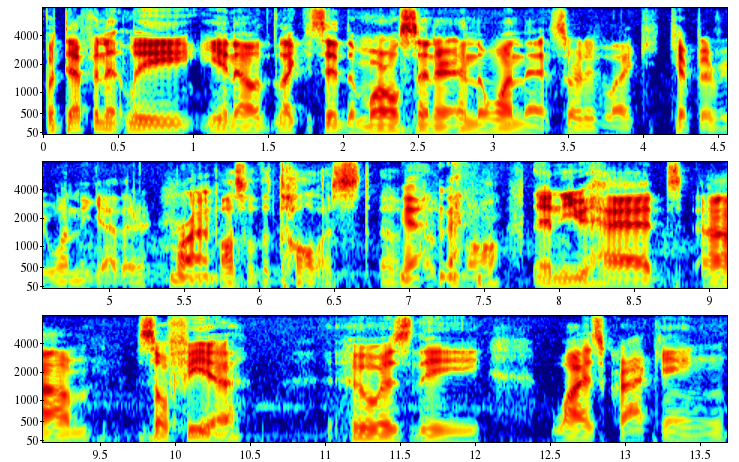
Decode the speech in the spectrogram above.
But definitely, you know, like you said, the moral center and the one that sort of like kept everyone together. Right. Also the tallest of, Yeah. of them all. and you had um, Sophia, who was the wisecracking,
